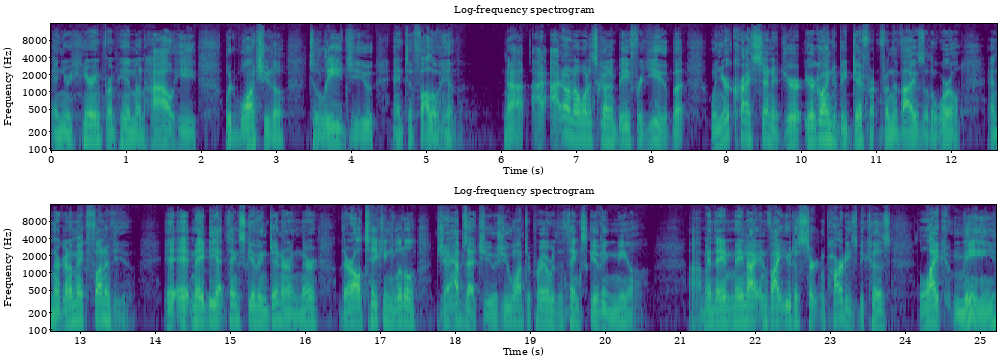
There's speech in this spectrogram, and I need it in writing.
and you're hearing from Him on how He would want you to, to lead you and to follow Him. Now, I, I don't know what it's going to be for you, but when you're Christ centered, you're, you're going to be different from the values of the world, and they're going to make fun of you it, it, may be at Thanksgiving dinner, and they're they're all taking little jabs at you as you want to pray over the Thanksgiving meal. Uh, may they may not invite you to certain parties because, like me,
